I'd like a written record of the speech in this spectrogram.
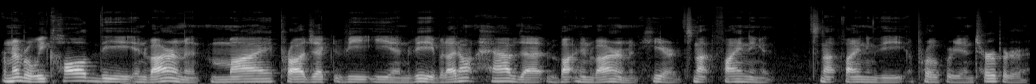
Remember, we called the environment my project venv, but I don't have that environment here. It's not finding it. It's not finding the appropriate interpreter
